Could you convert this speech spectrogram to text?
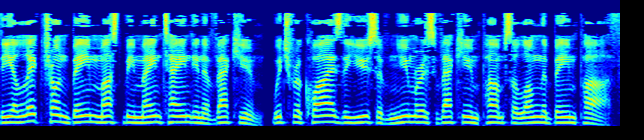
The electron beam must be maintained in a vacuum, which requires the use of numerous vacuum pumps along the beam path.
